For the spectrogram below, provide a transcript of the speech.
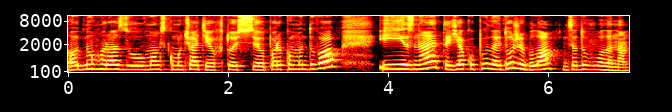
Одного разу в мамському чаті хтось порекомендував. І знаєте, я купила і дуже була задоволена.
